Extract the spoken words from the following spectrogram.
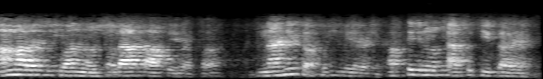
हमारा जीवन, सदा पापे रखा नहीं तो कुछ रहे। भक्ति विनोद ठाकुर जी कह रहे हैं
